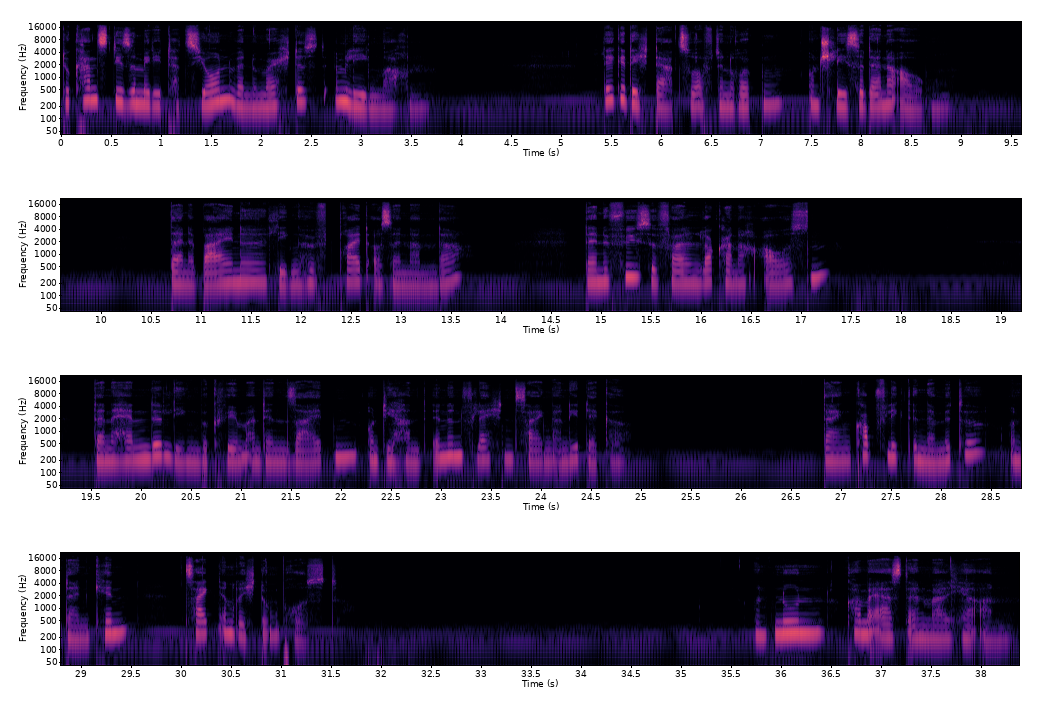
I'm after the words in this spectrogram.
Du kannst diese Meditation, wenn du möchtest, im Liegen machen. Lege dich dazu auf den Rücken und schließe deine Augen. Deine Beine liegen hüftbreit auseinander, deine Füße fallen locker nach außen, deine Hände liegen bequem an den Seiten und die Handinnenflächen zeigen an die Decke. Dein Kopf liegt in der Mitte und dein Kinn zeigt in Richtung Brust. Und nun komme erst einmal hier an.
